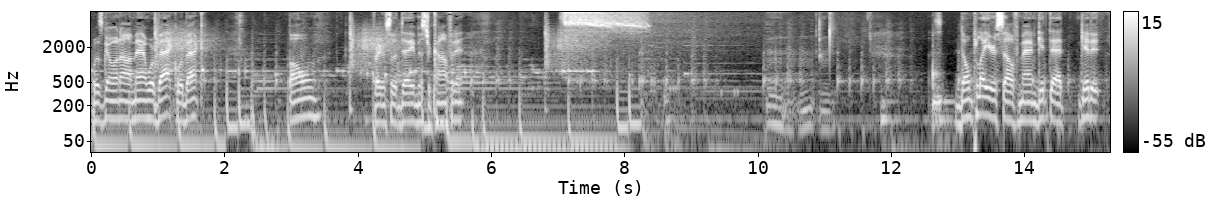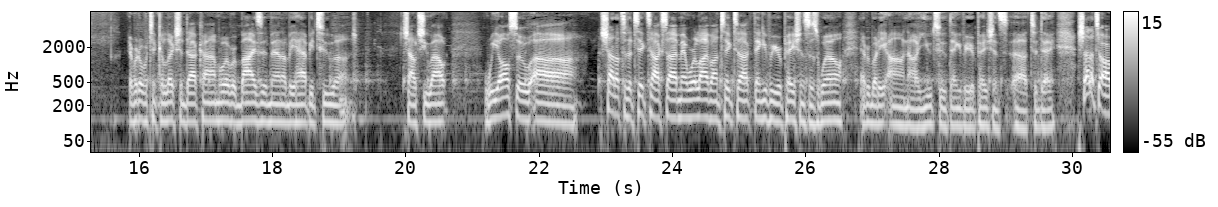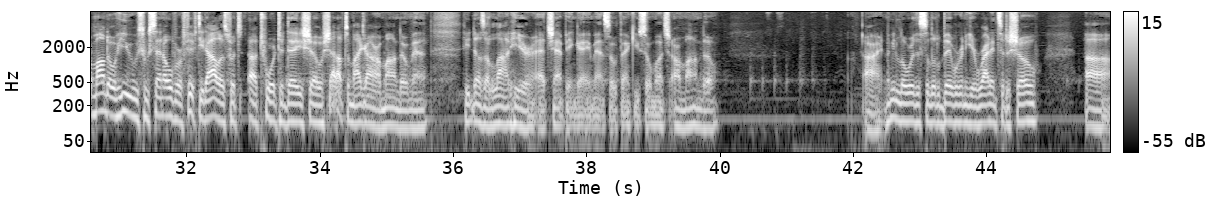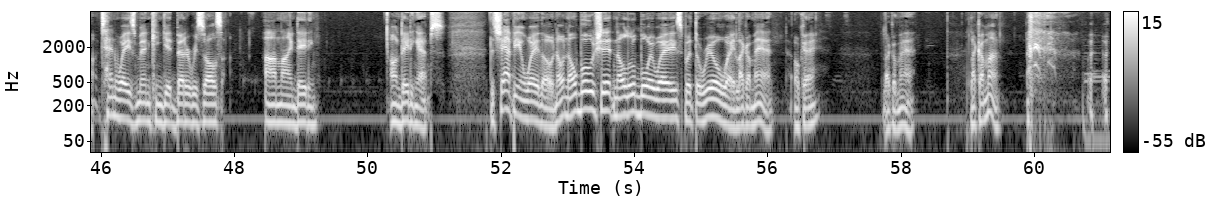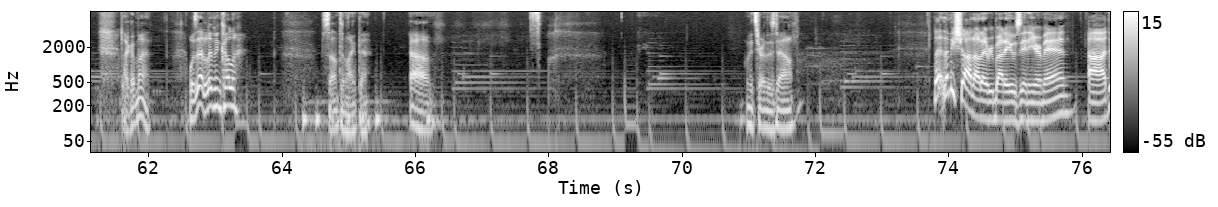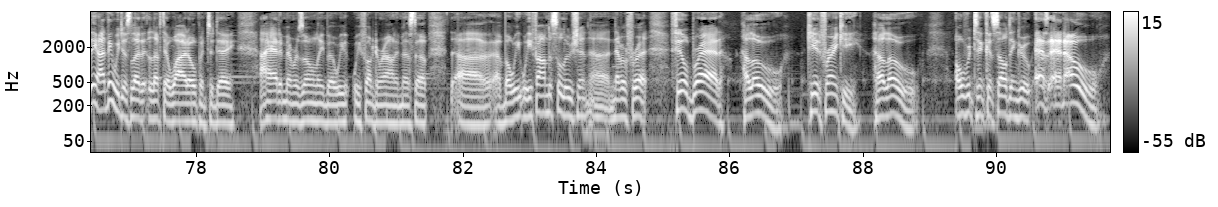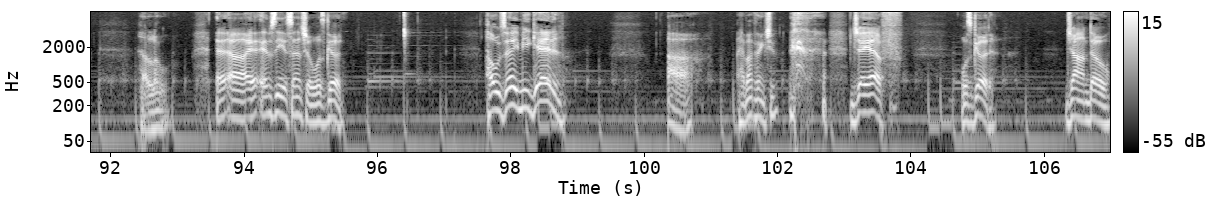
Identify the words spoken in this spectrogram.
What's going on, man? We're back. We're back. Boom. Fragrance of the day, Mr. Confident. Don't play yourself, man. Get that. Get it. EverettOvertonCollection.com. Whoever buys it, man, I'll be happy to uh, shout you out. We also uh, shout out to the TikTok side, man. We're live on TikTok. Thank you for your patience as well. Everybody on uh, YouTube, thank you for your patience uh, today. Shout out to Armando Hughes who sent over fifty dollars for uh, toward today's show. Shout out to my guy Armando, man. He does a lot here at Champion Game, man. So thank you so much, Armando. All right, let me lower this a little bit. We're going to get right into the show. Uh, 10 ways men can get better results online dating on dating apps. The champion way, though. No, no bullshit, no little boy ways, but the real way, like a man. Okay, like a man, like a man, like a man. Was that living color? Something like that. Um, let me turn this down. Let, let me shout out everybody who's in here, man. Uh, I think I think we just let it left it wide open today. I had it members only, but we, we fucked around and messed up. Uh, but we, we found a solution. Uh, never fret. Phil Brad, hello. Kid Frankie, hello. Overton Consulting Group, SNO, hello. Uh, MC Essential, what's good? Jose Miguel, uh, have I thanked you? JF was good. John Doe.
